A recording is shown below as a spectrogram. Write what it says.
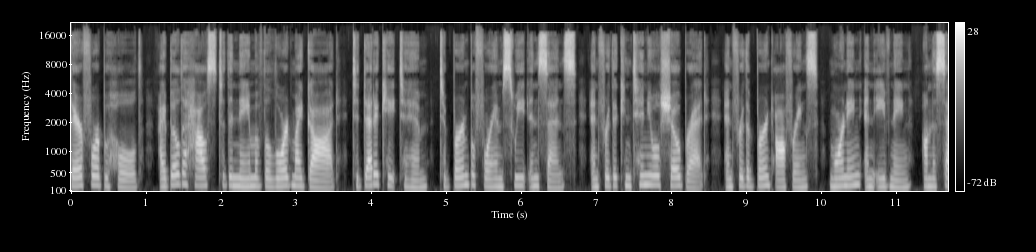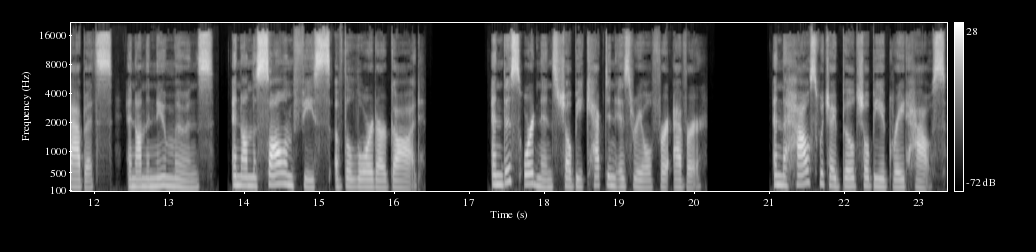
therefore behold, I build a house to the name of the Lord my God, to dedicate to him, to burn before him sweet incense, and for the continual showbread, and for the burnt offerings, morning and evening, on the Sabbaths, and on the new moons, and on the solemn feasts of the Lord our God. And this ordinance shall be kept in Israel for ever. And the house which I build shall be a great house,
